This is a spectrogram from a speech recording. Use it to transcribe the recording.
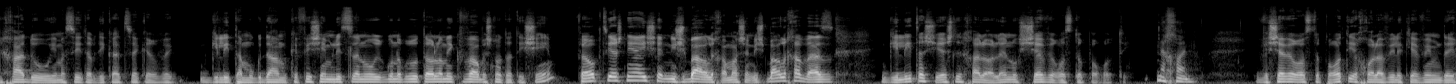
אחד הוא אם עשית בדיקת סקר וגילית מוקדם, כפי שהמליץ לנו ארגון הבריאות העולמי כבר בשנות ה-90, והאופציה השנייה היא שנשבר לך מה שנשבר לך, ואז גילית שיש לך, לא עלינו, שבר אוסטופורוטי. נכון. ושבר אוסטופורוטי יכול להביא לכאבים די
